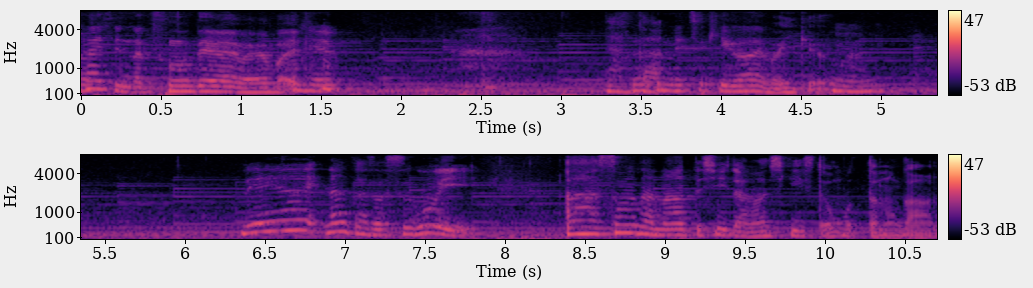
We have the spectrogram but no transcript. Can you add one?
会人だってその出会いはやばい。ね。なんか。でめっちゃ気が合えばいいけど、うん。恋愛なんかさすごいああそうだなってシータの話聞いてて思ったのが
